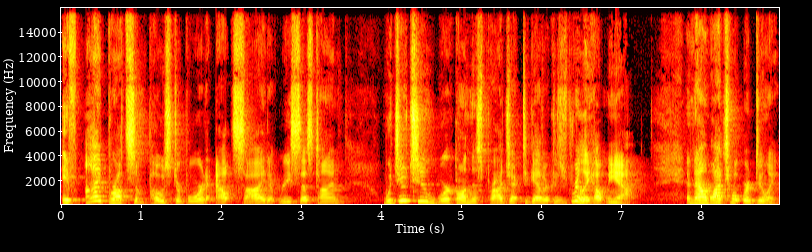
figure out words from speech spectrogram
If I brought some poster board outside at recess time, would you two work on this project together? Because it really helped me out. And now, watch what we're doing.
